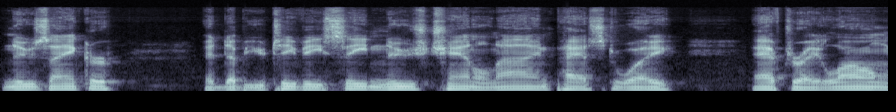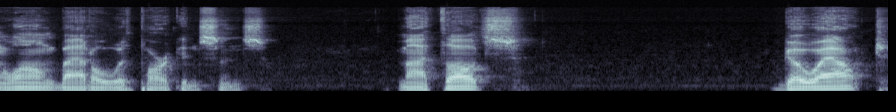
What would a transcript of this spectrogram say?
news anchor at WTVC News Channel 9, passed away after a long, long battle with Parkinson's. My thoughts go out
